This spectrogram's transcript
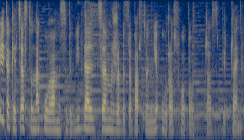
I takie ciasto nakłuwamy sobie widelcem, żeby za bardzo nie urosło podczas pieczenia.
